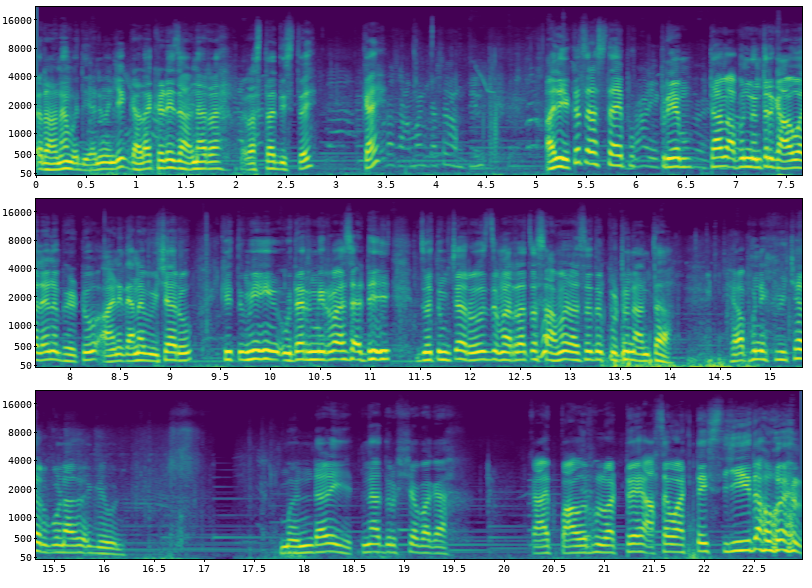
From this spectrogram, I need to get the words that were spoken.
रानामध्ये आणि म्हणजे गडाकडे जाणारा रस्ता दिसतोय. काय? आणि एकच रस्ता आहे प्रेम. थांब आपण नंतर गाववाल्यांना भेटू आणि त्यांना विचारू की तुम्ही उदरनिर्वाहासाठी जो तुमचा रोजमर्राचा सामान असतो तो कुठून आणता? हे आपण एक विचारू कोणाला घेऊन. मंडळी इतना दृश्य बघा. काय पॉवरफुल वाटतंय असं वाटतंय सीधा वर.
